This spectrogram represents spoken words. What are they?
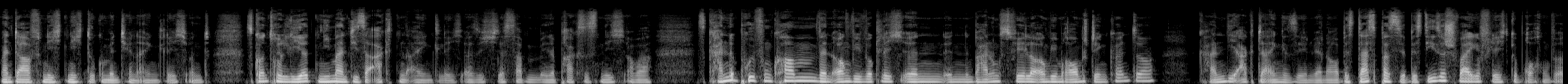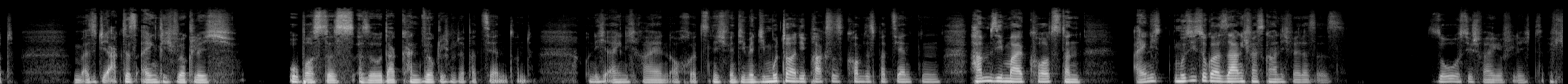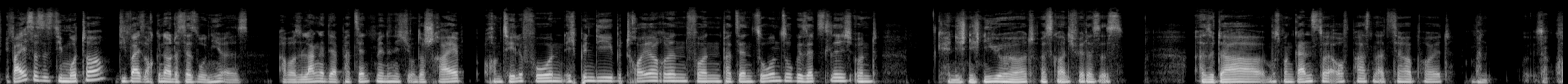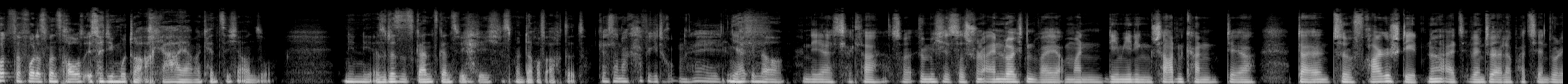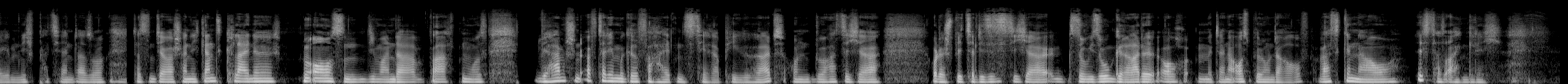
man darf nicht nicht dokumentieren eigentlich und es kontrolliert niemand diese Akten eigentlich. Also ich das haben in der Praxis nicht, aber es kann eine Prüfung kommen, wenn irgendwie wirklich ein, ein Behandlungsfehler irgendwie im Raum stehen könnte, kann die Akte eingesehen werden. Aber bis das passiert, bis diese Schweigepflicht gebrochen wird, also die Akte ist eigentlich wirklich oberstes, also da kann wirklich nur der Patient und und nicht eigentlich rein, auch jetzt nicht, wenn die wenn die Mutter in die Praxis kommt des Patienten, haben sie mal kurz, dann eigentlich muss ich sogar sagen, ich weiß gar nicht, wer das ist So ist die Schweigepflicht. Ich weiß, das ist die Mutter, die weiß auch genau, dass der Sohn hier ist. Aber solange der Patient mir nicht unterschreibt, auch am Telefon, ich bin die Betreuerin von Patient so und so gesetzlich und kenne ich nicht, nie gehört, weiß gar nicht, wer das ist. Also da muss man ganz doll aufpassen als Therapeut. Man ist ja kurz davor, dass man es raus, ist ja die Mutter, ach ja, ja, man kennt sich ja und so. Nee, nee, also das ist ganz, ganz wichtig, dass man darauf achtet. Gestern noch Kaffee getrunken, hey. Ja, genau. Nee, ist ja klar. Also für mich ist das schon einleuchtend, weil man demjenigen schaden kann, der da zur Frage steht, ne, als eventueller Patient oder eben nicht Patient. Also das sind ja wahrscheinlich ganz kleine Nuancen, die man da beachten muss. Wir haben schon öfter den Begriff Verhaltenstherapie gehört und du hast dich ja oder spezialisierst dich ja sowieso gerade auch mit deiner Ausbildung darauf. Was genau ist das eigentlich?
